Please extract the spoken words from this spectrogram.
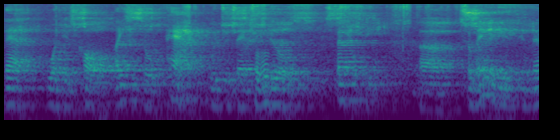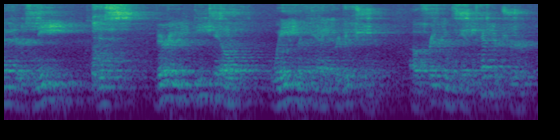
that what is called isotope path, which is actually Bill's specialty. Uh, so many of these inventors need this very detailed wave mechanic prediction of frequency and temperature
